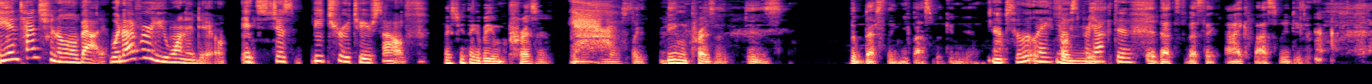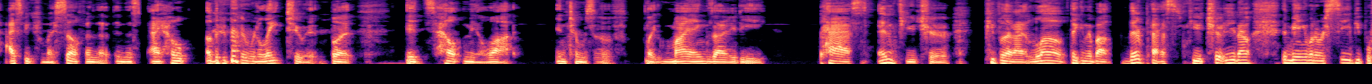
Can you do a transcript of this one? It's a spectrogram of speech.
Be intentional about it. Whatever you want to do, it's just be true to yourself. Makes me think of being present. Yeah. Most like being present is the best thing you possibly can do. Absolutely. For Most me, productive. Eh, that's the best thing I could possibly do. Uh. I speak for myself in that in this I hope other people can relate to it, but it's helped me a lot in terms of like my anxiety, past and future, people that I love, thinking about their past and future, you know, and being able to receive people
